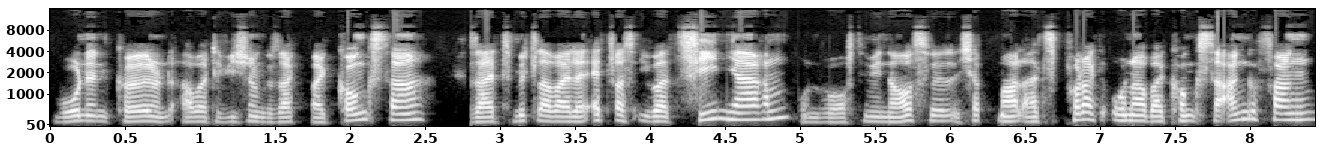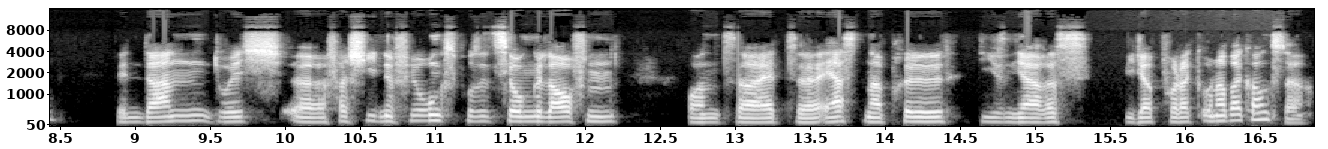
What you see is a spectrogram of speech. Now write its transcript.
wohne in Köln und arbeite, wie schon gesagt, bei Kongstar seit mittlerweile etwas über zehn Jahren. Und worauf ich hinaus will, ich habe mal als Product Owner bei Kongstar angefangen, bin dann durch äh, verschiedene Führungspositionen gelaufen, und seit äh, 1. April diesen Jahres wieder Product Owner bei Kongstar.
